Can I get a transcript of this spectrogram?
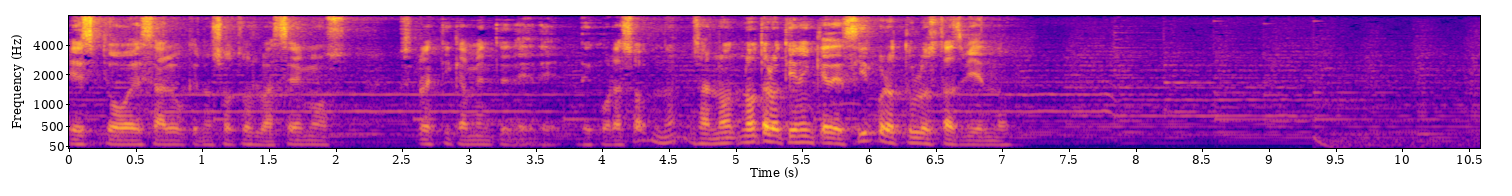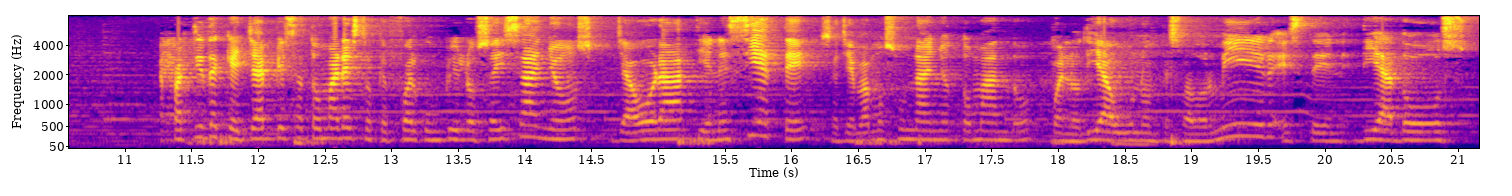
esto es algo que nosotros lo hacemos pues, prácticamente de, corazón, ¿no? O sea, no te lo tienen que decir, pero tú lo estás viendo. Partir de que ya empieza a tomar esto, que fue al cumplir los seis años, y ahora tiene siete, o sea, llevamos un año tomando. Bueno, día uno empezó a dormir, este, día dos,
